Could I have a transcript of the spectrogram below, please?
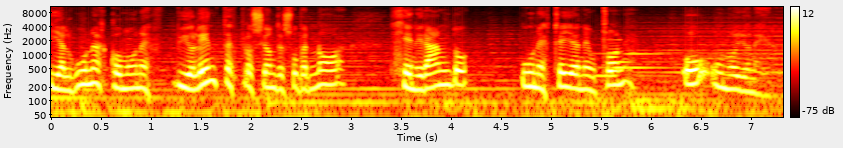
y algunas como una violenta explosión de supernova, generando una estrella de neutrones o un hoyo negro.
